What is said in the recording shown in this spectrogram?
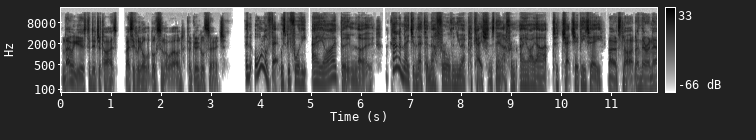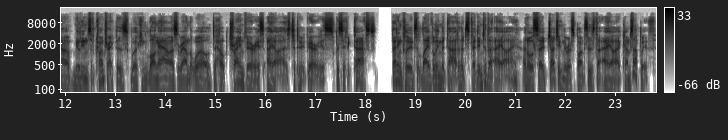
And they were used to digitize basically all the books in the world for Google search. And all of that was before the AI boom, though. I can't imagine that's enough for all the new applications now, from AI art to ChatGPT. No, it's not. And there are now millions of contractors working long hours around the world to help train various AIs to do various specific tasks. That includes labeling the data that's fed into the AI and also judging the responses the AI comes up with.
